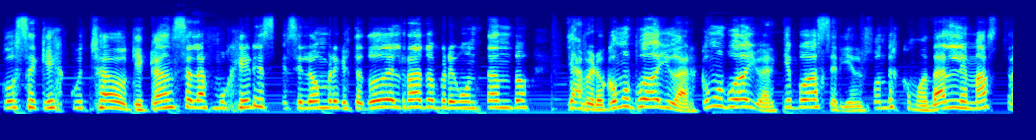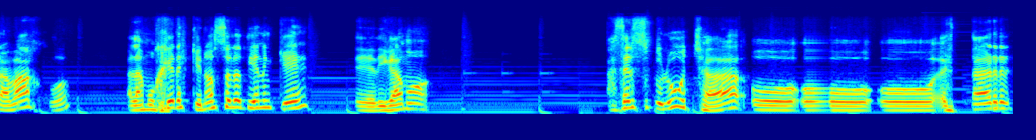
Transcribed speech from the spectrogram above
cosa que he escuchado que cansa a las mujeres es el hombre que está todo el rato preguntando, ya, pero ¿cómo puedo ayudar? ¿Cómo puedo ayudar? ¿Qué puedo hacer? Y en el fondo es como darle más trabajo a las mujeres que no solo tienen que, eh, digamos, hacer su lucha o, estar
